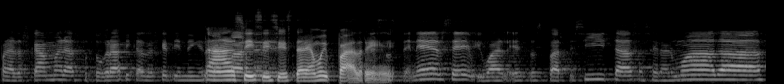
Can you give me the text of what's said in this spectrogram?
para las cámaras fotográficas, ves que tienen esta Ah, sí, sí, sí, estaría muy padre. sostenerse, igual estas partecitas, hacer almohadas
